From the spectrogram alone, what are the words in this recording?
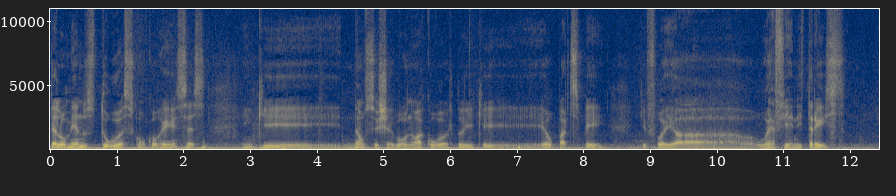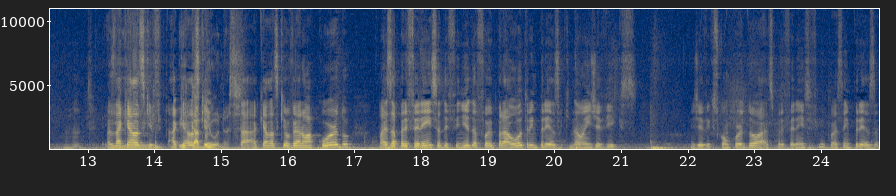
pelo menos duas concorrências em que não se chegou no acordo e que eu participei, que foi a UFN3 Mas naquelas que. Aquelas que, tá, aquelas que houveram acordo, mas a preferência definida foi para outra empresa, que não a Engevix. A Engevix concordou, "Ah, essa preferência fica com essa empresa.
